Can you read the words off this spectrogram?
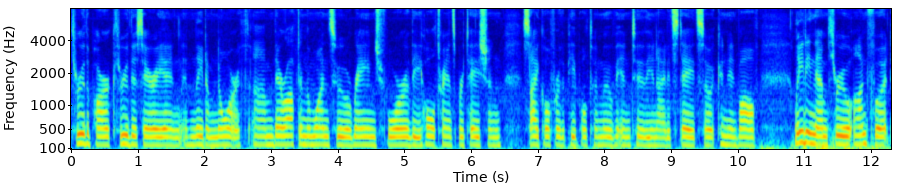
through the park, through this area, and, and lead them north. Um, they're often the ones who arrange for the whole transportation cycle for the people to move into the United States. So it can involve leading them through on foot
